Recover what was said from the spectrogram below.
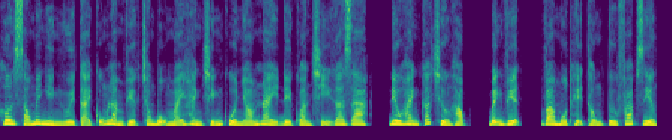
hơn 60.000 người tại cũng làm việc trong bộ máy hành chính của nhóm này để quản trị Gaza, điều hành các trường học, bệnh viện và một hệ thống tư pháp riêng.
